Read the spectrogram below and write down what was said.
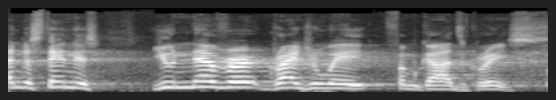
understand this. You never graduate from God's grace.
